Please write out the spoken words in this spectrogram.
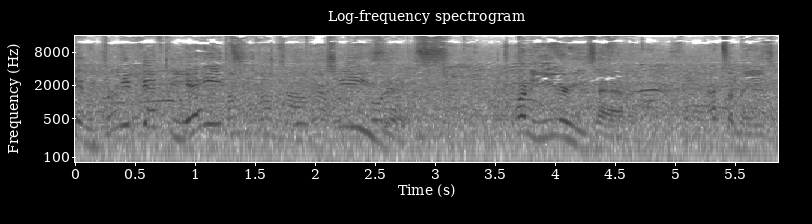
hitting 358? Jesus. What a year he's having. That's amazing.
